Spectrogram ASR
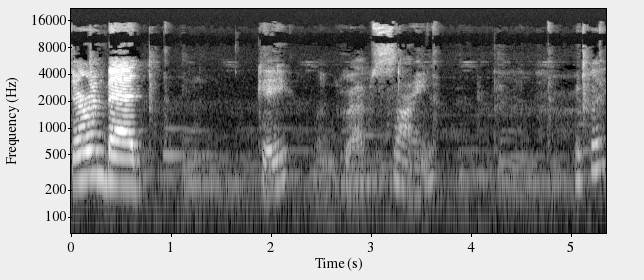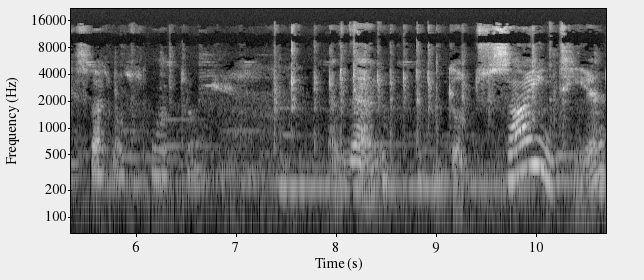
They're in bed. Okay, let me grab sign. Replace that was And then go to sign here.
